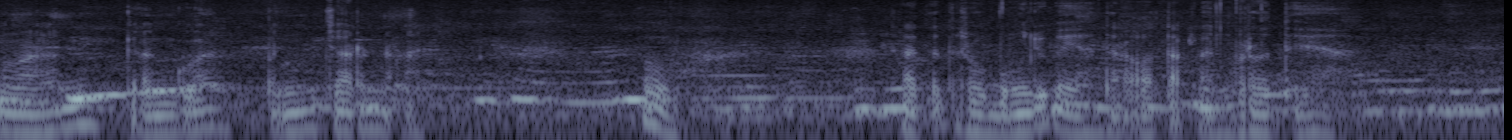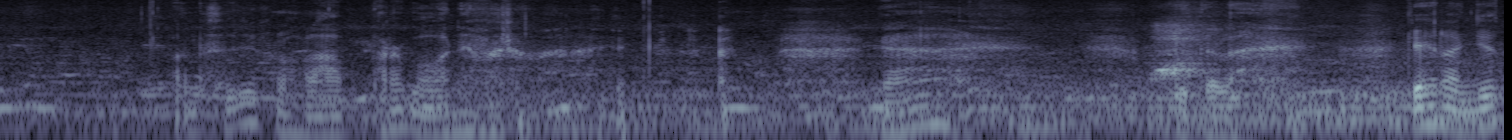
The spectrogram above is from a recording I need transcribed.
mengalami gangguan pencernaan. Oh, ternyata terhubung juga ya antara otak dan perut ya pantas saja kalau lapar bawaannya marah-marah ya gitulah oke lanjut.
